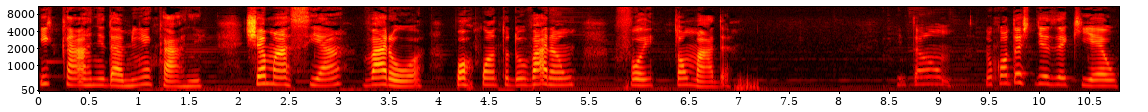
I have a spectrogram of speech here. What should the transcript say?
e carne da minha carne. Chamar-se-á varoa, porquanto do varão foi tomada. Então, no contexto de Ezequiel,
